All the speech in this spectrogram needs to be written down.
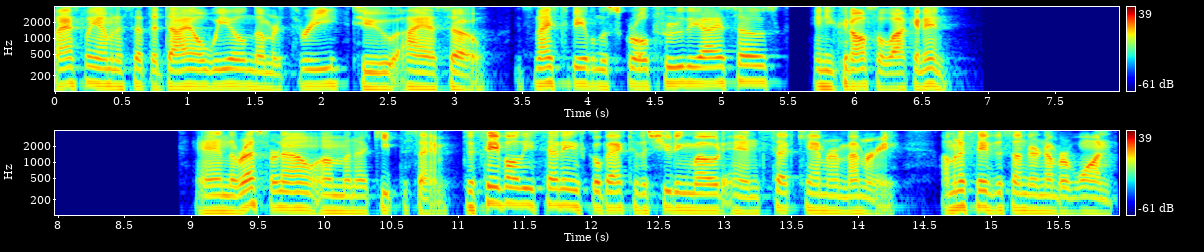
Lastly, I'm going to set the dial wheel number 3 to ISO. It's nice to be able to scroll through the ISOs, and you can also lock it in. And the rest for now, I'm going to keep the same. To save all these settings, go back to the shooting mode and set camera memory. I'm going to save this under number 1.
